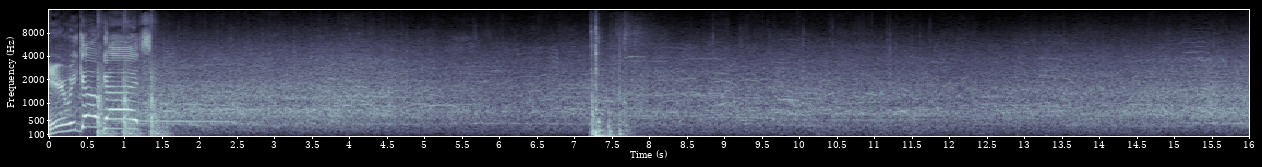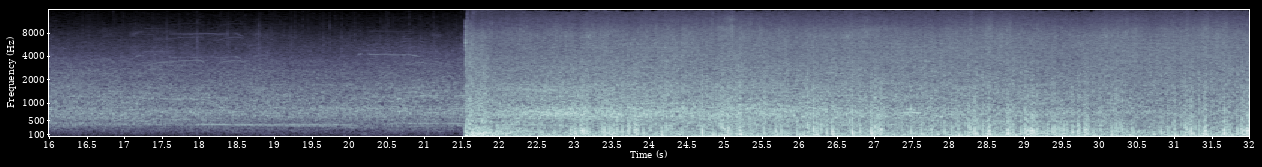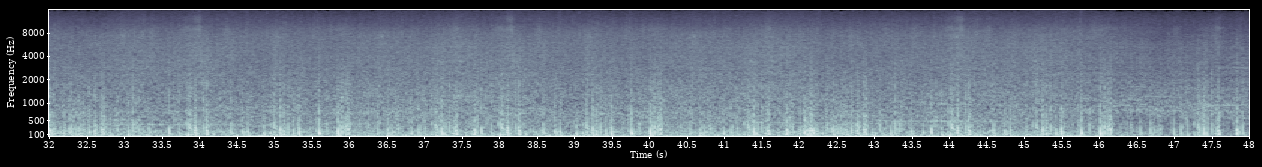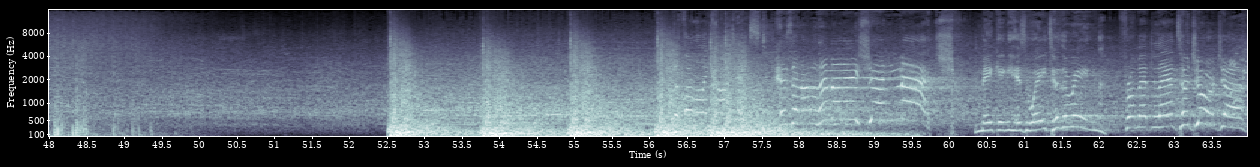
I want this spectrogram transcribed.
Here we go, guys. The following contest is an elimination match. Making his way to the ring from Atlanta, Georgia,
